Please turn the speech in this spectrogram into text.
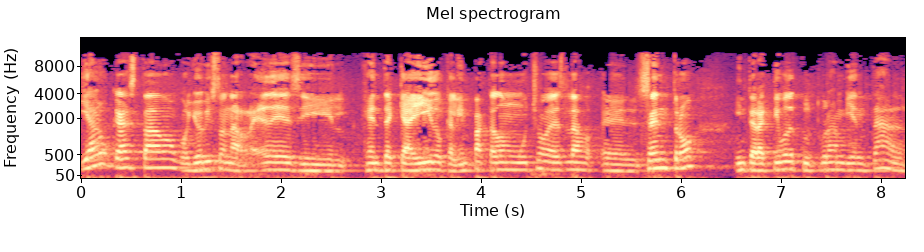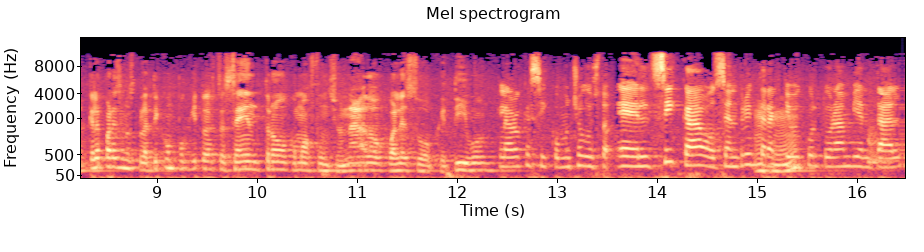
Y algo que ha estado, yo he visto en las redes y gente que ha ido, que le ha impactado mucho, es la, el centro interactivo de cultura ambiental. ¿Qué le parece? Nos platica un poquito de este centro, cómo ha funcionado, cuál es su objetivo. Claro que sí, con mucho gusto. El SICA o Centro Interactivo de Cultura Ambiental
